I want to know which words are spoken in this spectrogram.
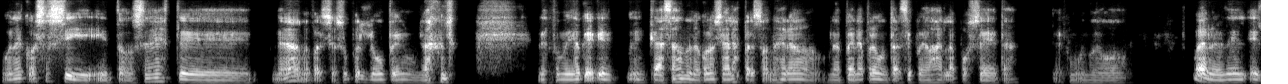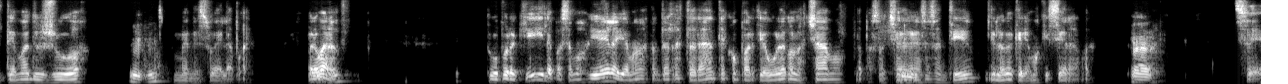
una cosa así. Entonces, este, nada, me pareció súper lumpen. Después me dijo que, que, en casas donde no conocía a las personas era una pena preguntar si puede bajar la poseta. Es como nuevo. Bueno, el, el tema du jour uh -huh. en Venezuela, pues. Pero bueno, estuvo por aquí, la pasamos bien, la llamamos a bastantes restaurantes, compartió una con los chamos, la pasó chévere uh -huh. en ese sentido y lo que queríamos que hiciera. Pues. Claro. Sí.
